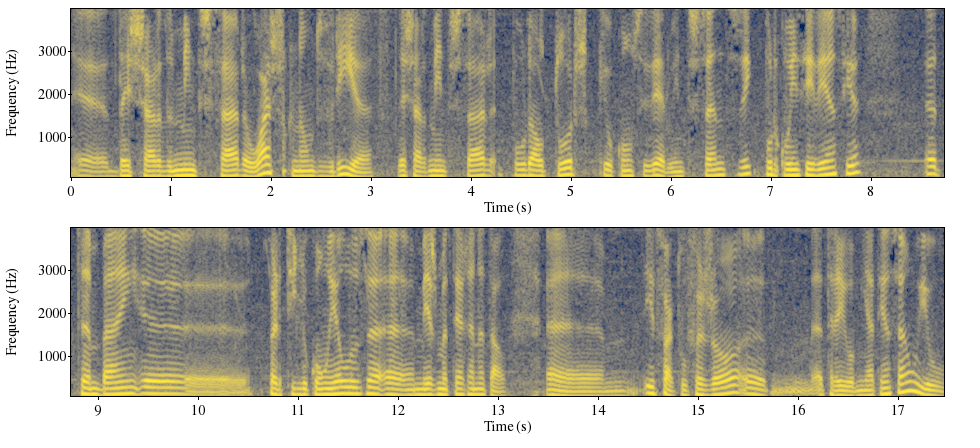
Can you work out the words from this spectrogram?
é, deixar de me interessar, ou acho que não deveria deixar de me interessar por autores que eu considero interessantes e que, por coincidência, eh, também uh, partilho com eles a, a mesma terra natal. Uh, e de facto o Fajó uh, atraiu a minha atenção e o,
